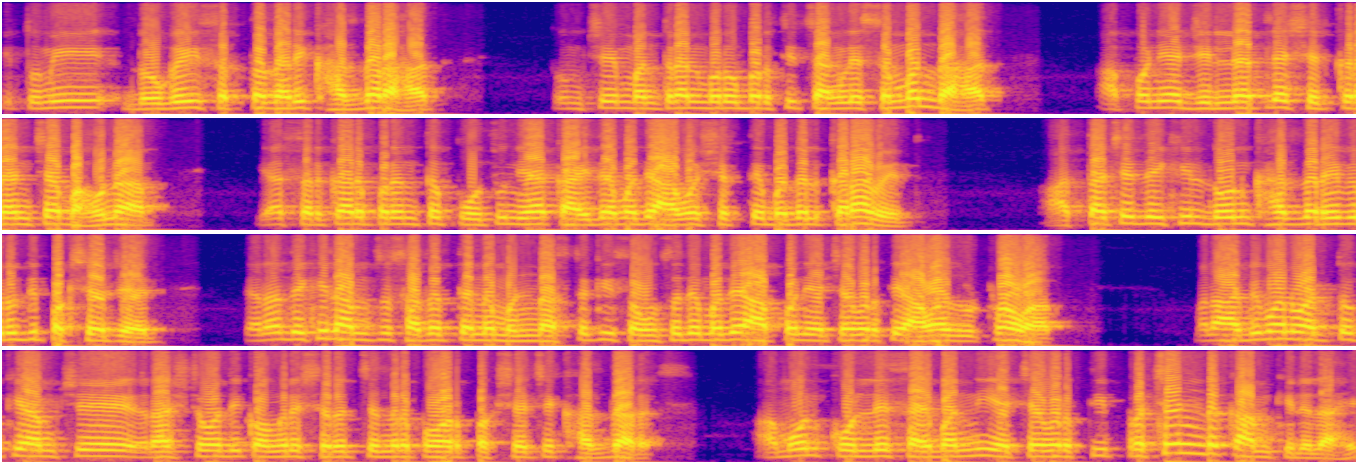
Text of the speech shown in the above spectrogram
की तुम्ही दोघही सत्ताधारी खासदार आहात तुमचे मंत्र्यांबरोबरती चांगले संबंध आहात आपण या जिल्ह्यातल्या शेतकऱ्यांच्या भावना या सरकारपर्यंत पोहोचून या कायद्यामध्ये आवश्यक ते बदल करावेत. आताचे देखील दोन खासदार हे विरोधी पक्षाचे आहेत. त्यांना देखील आमचं सातत्यानं म्हणणं असतं की संसदेमध्ये आपण याच्यावरती आवाज उठवावा. मला अभिमान वाटतो की आमचे राष्ट्रवादी काँग्रेस शरदचंद्र पवार पक्षाचे खासदार अमोल कोल्हे साहेबांनी याच्यावरती प्रचंड काम केलेलं आहे.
